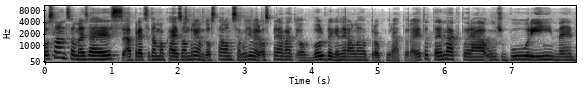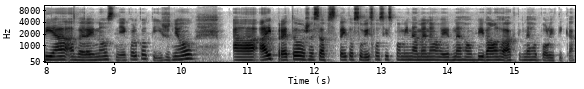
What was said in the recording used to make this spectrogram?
poslancom SAS a predsedom OKS Ondrejom Dostalom sa budeme rozprávať o voľbe generálneho prokurátora. Je to téma, ktorá už búri médiá a verejnosť niekoľko týždňov. A aj preto, že sa v tejto súvislosti spomína meno jedného bývalého aktívneho politika.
